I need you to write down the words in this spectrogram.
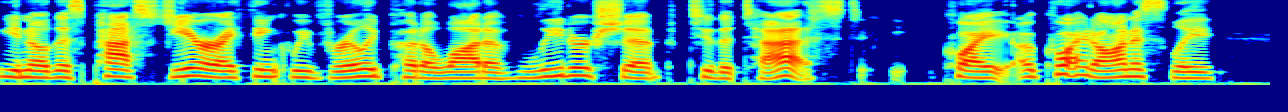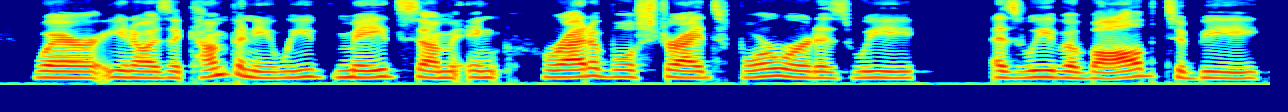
you know, this past year, I think we've really put a lot of leadership to the test. Quite, uh, quite honestly, where you know, as a company, we've made some incredible strides forward as we as we've evolved to be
